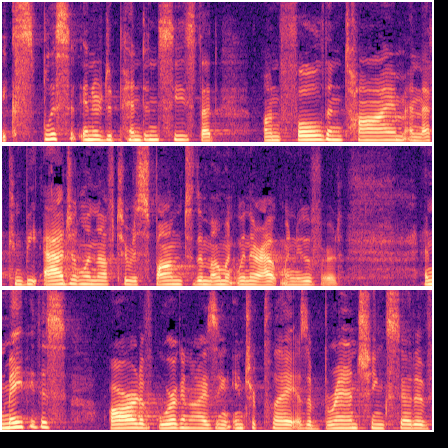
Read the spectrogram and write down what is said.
explicit interdependencies that unfold in time and that can be agile enough to respond to the moment when they're outmaneuvered. And maybe this art of organizing interplay as a branching set of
